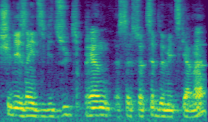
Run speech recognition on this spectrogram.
chez les individus qui prennent ce, ce type de médicaments,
